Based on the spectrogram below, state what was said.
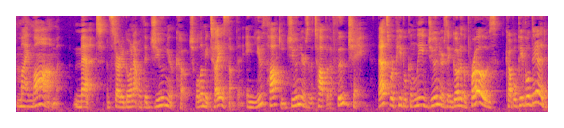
my mom met and started going out with a junior coach. Well, let me tell you something. In youth hockey, juniors are the top of the food chain. That's where people can leave juniors and go to the pros. A couple people did.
